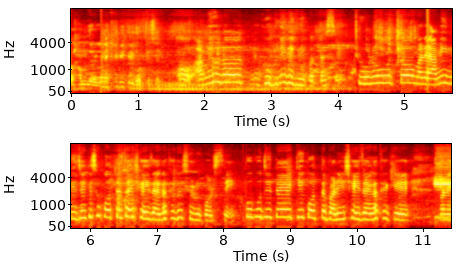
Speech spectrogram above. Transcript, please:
আলহামদুলিল্লাহ। মানে কি বিক্রি করতেছেন? ও আমি হলো ঘুগনি বিক্রি করতেছি। শুরু তো মানে আমি নিজে কিছু করতে চাই সেই জায়গা থেকে শুরু করছি। পুপুজিতে পুঁজিতে কি করতে পারি সেই জায়গা থেকে মানে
